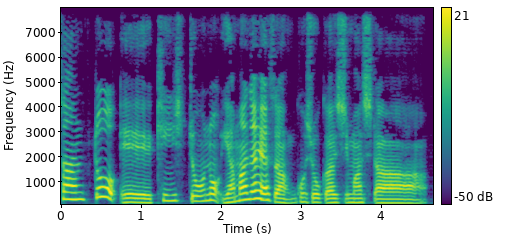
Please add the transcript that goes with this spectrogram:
さんと、えー、錦糸町の山田屋さんご紹介しました。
